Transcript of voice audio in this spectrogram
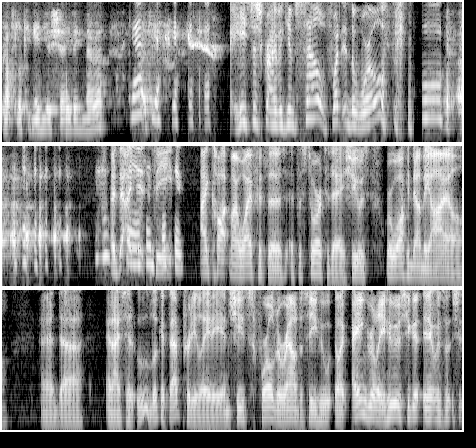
perhaps looking in your shaving mirror? yeah, yeah, yeah, yeah. He's describing himself. What in the world? I, said- I Oh, did see. I caught my wife at the at the store today. She was we are walking down the aisle, and uh, and I said, "Ooh, look at that pretty lady!" And she swirled around to see who, like angrily, who is she? Good? And it was she,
